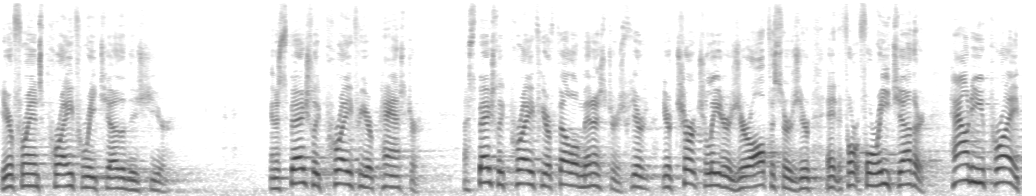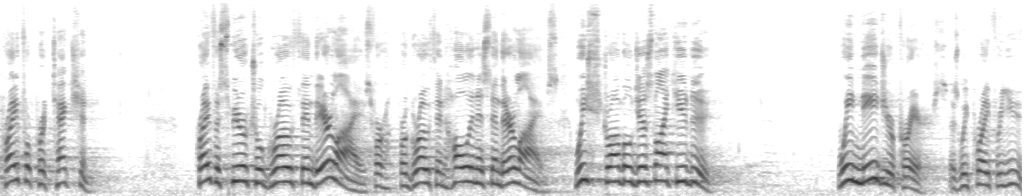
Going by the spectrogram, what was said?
Dear friends, pray for each other this year. And especially pray for your pastor. Especially pray for your fellow ministers, your, your church leaders, your officers, your, and for, for each other. How do you pray? Pray for protection. Pray for spiritual growth in their lives, for, for growth in holiness in their lives. We struggle just like you do. We need your prayers as we pray for you.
